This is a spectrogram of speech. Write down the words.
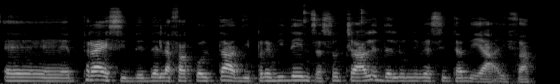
eh, preside della facoltà di previdenza sociale dell'Università di Haifa.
